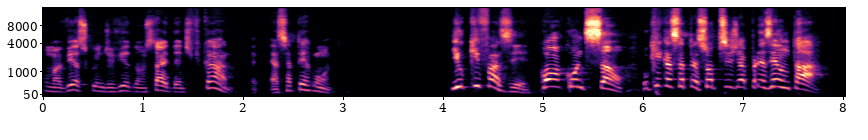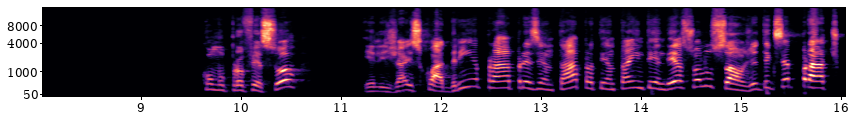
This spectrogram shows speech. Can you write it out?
Uma vez que o indivíduo não está identificado? Essa é a pergunta. E o que fazer? Qual a condição? O que, que essa pessoa precisa apresentar? Como professor, ele já esquadrinha para apresentar, para tentar entender a solução. A gente tem que ser prático.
